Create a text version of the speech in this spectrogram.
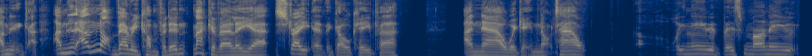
I'm, I'm, I'm not very confident. Machiavelli, yeah, straight at the goalkeeper, and now we're getting knocked out. Oh, we needed this money.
